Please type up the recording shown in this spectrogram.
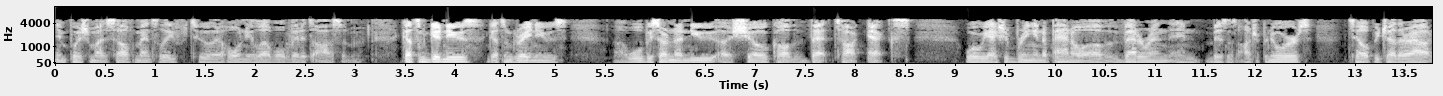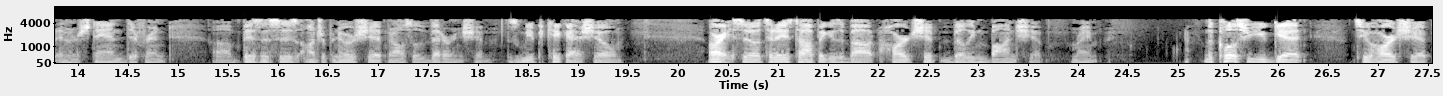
and push myself mentally to a whole new level, but it's awesome. Got some good news, got some great news. Uh, we'll be starting a new uh, show called Vet Talk X, where we actually bring in a panel of veteran and business entrepreneurs to help each other out and understand different uh, businesses, entrepreneurship, and also veteranship. This is going to be a kick ass show. All right, so today's topic is about hardship building bondship, right? The closer you get to hardship,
